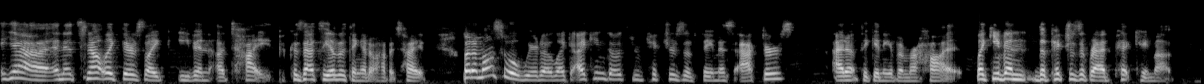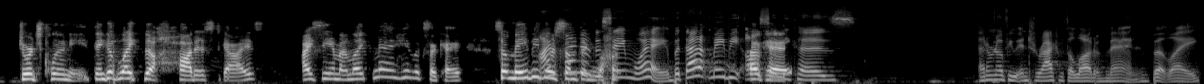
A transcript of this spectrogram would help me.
you. yeah and it's not like there's like even a type because that's the other thing i don't have a type. But i'm also a weirdo. Like i can go through pictures of famous actors i don't think any of them are hot. Like even the pictures of brad pitt came up. George clooney. Think of like the hottest guys. I see him i'm like man he looks okay. So maybe there's something the wrong- same way, but that may be also Okay. because I don't know if you interact with a lot of men, but like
